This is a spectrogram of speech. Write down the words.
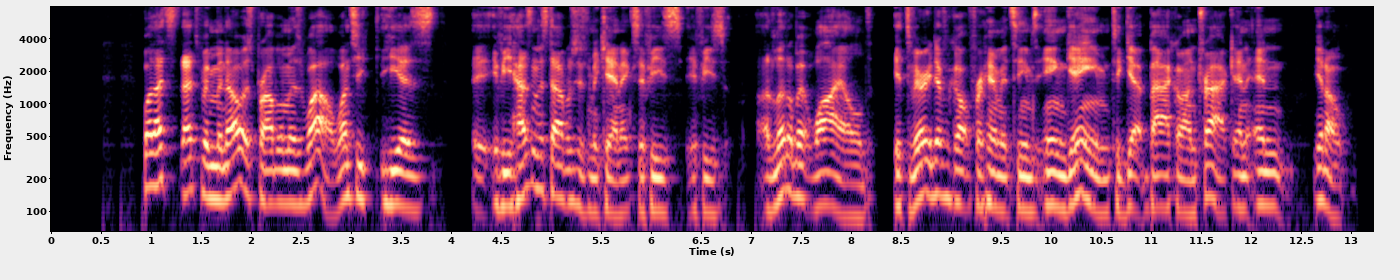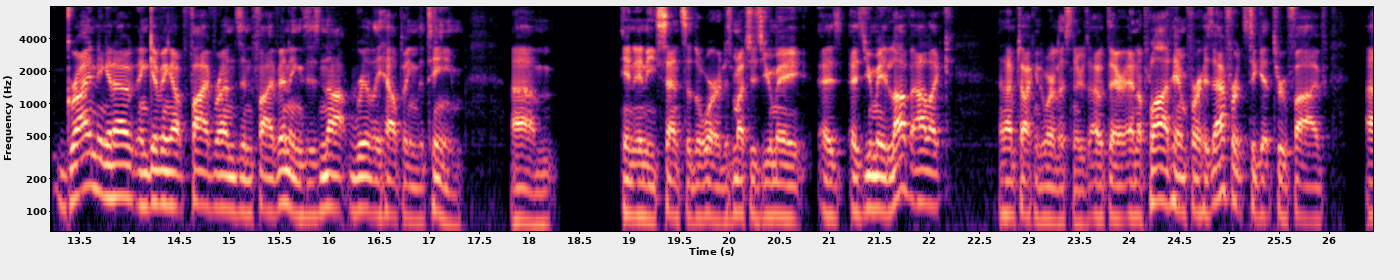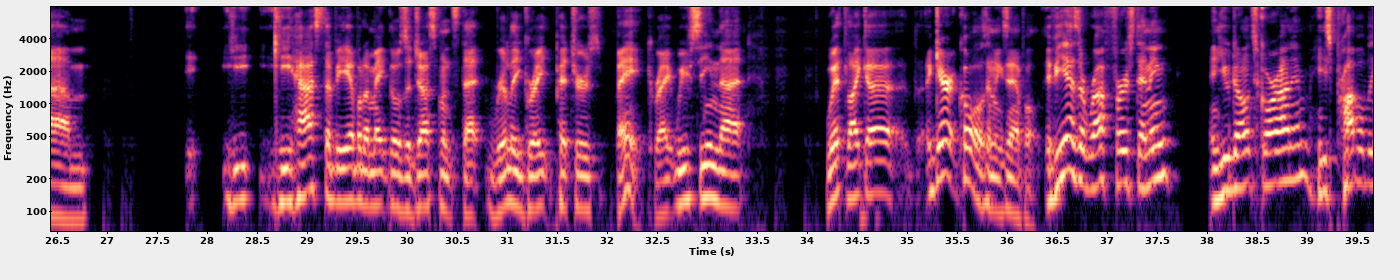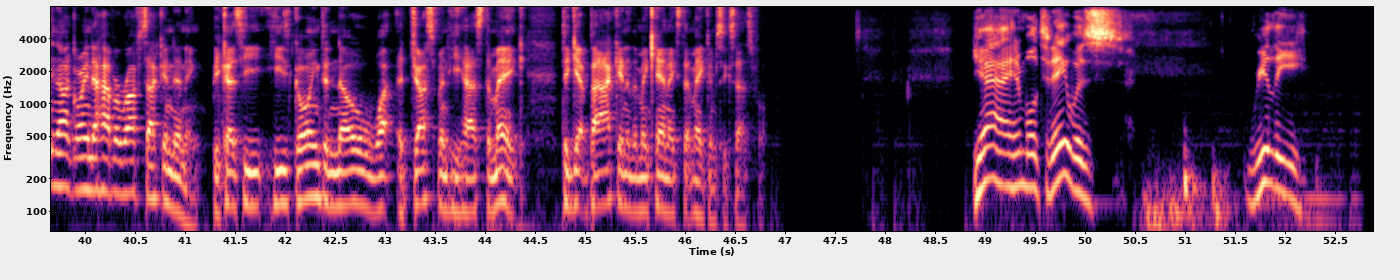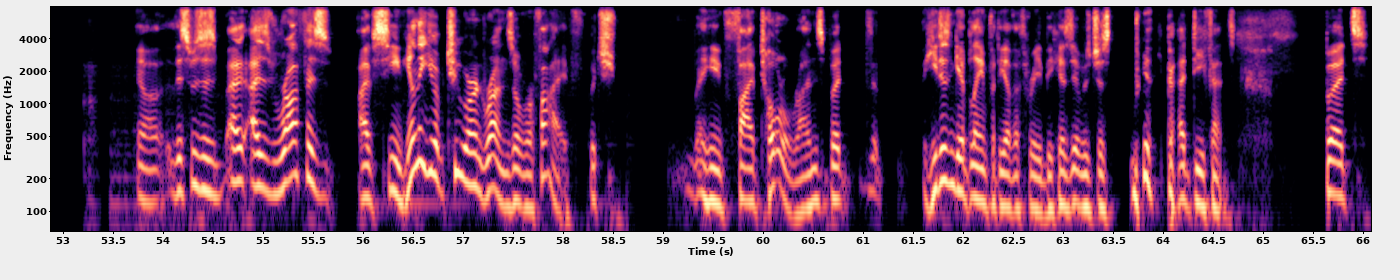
well, that's that's been Manoah's problem as well. Once he he has if he hasn't established his mechanics, if he's if he's a little bit wild, it's very difficult for him. It seems in game to get back on track, and and you know grinding it out and giving up five runs in five innings is not really helping the team, um, in any sense of the word. As much as you may as as you may love Alec, and I'm talking to our listeners out there and applaud him for his efforts to get through five. Um, he he has to be able to make those adjustments that really great pitchers make. Right, we've seen that with like a, a Gerrit Cole as an example. If he has a rough first inning and you don't score on him, he's probably not going to have a rough second inning because he he's going to know what adjustment he has to make to get back into the mechanics that make him successful. Yeah, and well, today was really, you know, this was as as rough as I've seen. He only gave up two earned runs over five, which I mean five total runs, but the, he doesn't get blamed for the other three because it was just really bad defense. But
